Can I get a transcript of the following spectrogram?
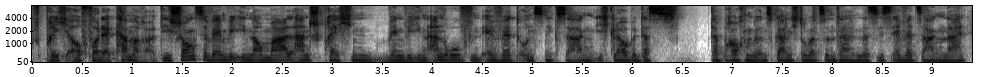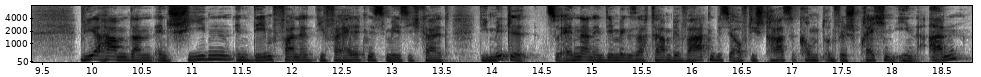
Sprich auch vor der Kamera. Die Chance, wenn wir ihn normal ansprechen, wenn wir ihn anrufen, er wird uns nichts sagen. Ich glaube, das, da brauchen wir uns gar nicht drüber zu unterhalten. Das ist, er wird sagen, nein. Wir haben dann entschieden, in dem Falle die Verhältnismäßigkeit, die Mittel zu ändern, indem wir gesagt haben, wir warten, bis er auf die Straße kommt und wir sprechen ihn an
